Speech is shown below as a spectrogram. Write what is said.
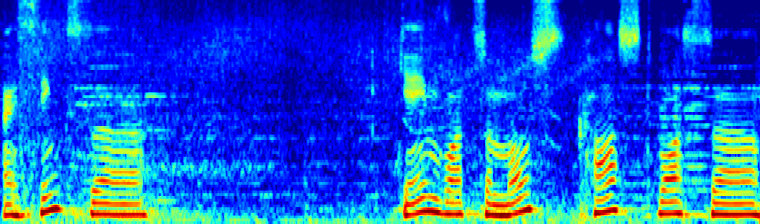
I think the game what the most cost was the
